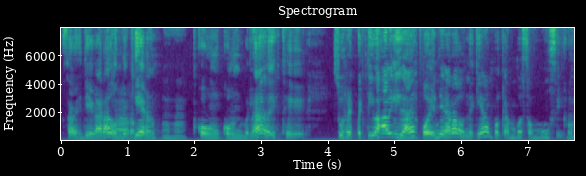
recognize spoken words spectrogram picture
¿sabes? Llegar a donde Claro. quieran. Con, con, ¿verdad? Este, sus respectivas habilidades pueden llegar a donde quieran porque ambos son músicos.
